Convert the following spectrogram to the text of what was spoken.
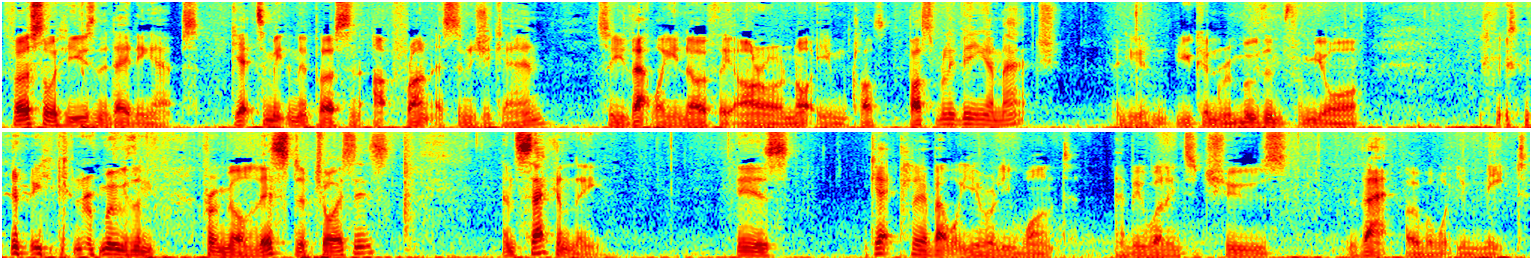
first of all, if you're using the dating apps, get to meet them in person up front as soon as you can. So you, that way you know if they are or not even possibly being a match, and you can, you can remove them from your you can remove them from your list of choices. And secondly, is get clear about what you really want and be willing to choose that over what you meet.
